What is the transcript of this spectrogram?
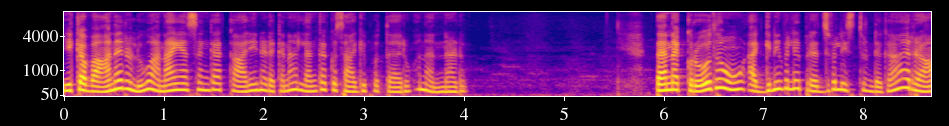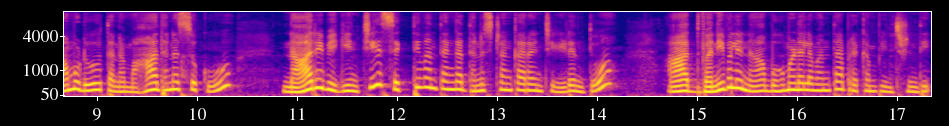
ఇక వానరులు అనాయాసంగా కాలినడకన లంకకు సాగిపోతారు అని అన్నాడు. తన క్రోధం అగ్నివలే ప్రజ్వలిస్తుండగా రాముడు తన మహాధనస్సుకు నారి బిగించి శక్తివంతంగా ధనుష్టంకారం చేయడంతో ఆ ధ్వని వలన భూమండలమంతా ప్రకంపించింది.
